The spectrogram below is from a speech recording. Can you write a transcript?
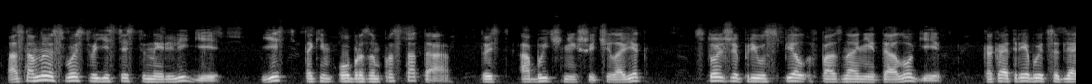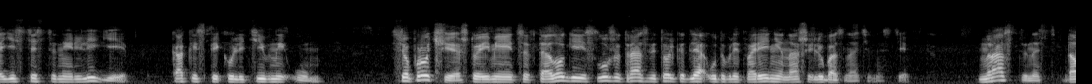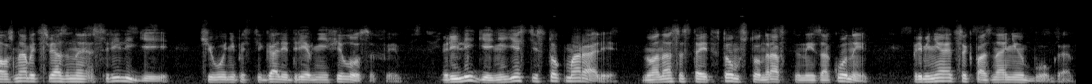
Основное свойство естественной религии есть таким образом простота, то есть обычнейший человек столь же преуспел в познании теологии, какая требуется для естественной религии, как и спекулятивный ум. Все прочее, что имеется в теологии, служит разве только для удовлетворения нашей любознательности. Нравственность должна быть связана с религией, чего не постигали древние философы. Религия не есть исток морали, но она состоит в том, что нравственные законы применяются к познанию Бога.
